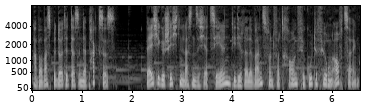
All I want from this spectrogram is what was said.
Aber was bedeutet das in der Praxis? Welche Geschichten lassen sich erzählen, die die Relevanz von Vertrauen für gute Führung aufzeigen?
